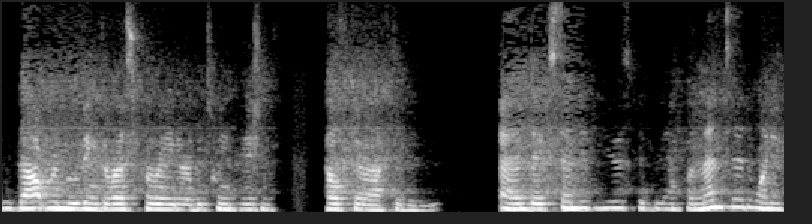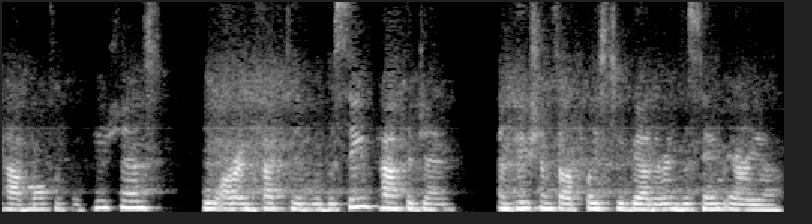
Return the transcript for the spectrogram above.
without removing the respirator between patients' healthcare activities. And the extended use could be implemented when you have multiple patients who are infected with the same pathogen and patients are placed together in the same area,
